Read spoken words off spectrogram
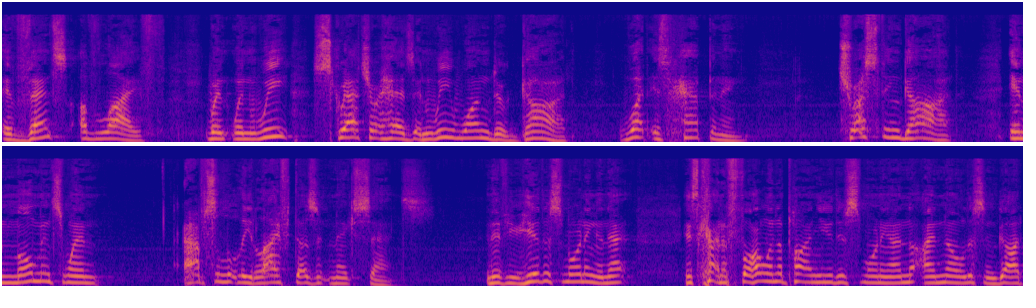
events of life, when, when we scratch our heads and we wonder, God, what is happening? Trusting God in moments when absolutely life doesn't make sense. And if you're here this morning and that has kind of fallen upon you this morning, I know, I know, listen, God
